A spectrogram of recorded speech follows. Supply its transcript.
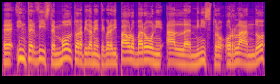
eh, interviste molto rapidamente, quella di Paolo Baroni al ministro Orlando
